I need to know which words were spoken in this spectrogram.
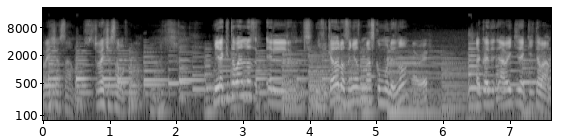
rechazamos. Rechazamos, perdón. Mira, aquí te van los, el significado de los sueños más comunes, ¿no? A ver. A ver, aquí te va.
